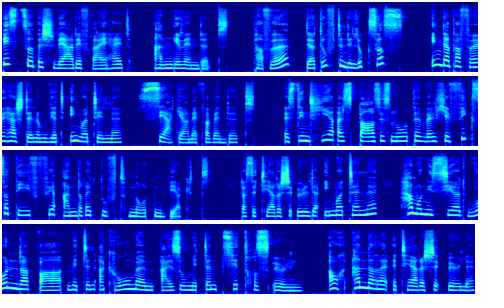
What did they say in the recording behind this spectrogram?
bis zur Beschwerdefreiheit angewendet. Parfum, der duftende Luxus. In der Parfümherstellung wird Immortelle sehr gerne verwendet. Es dient hier als Basisnote, welche fixativ für andere Duftnoten wirkt. Das ätherische Öl der Immortelle harmonisiert wunderbar mit den Aromen, also mit den Zitrusölen. Auch andere ätherische Öle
